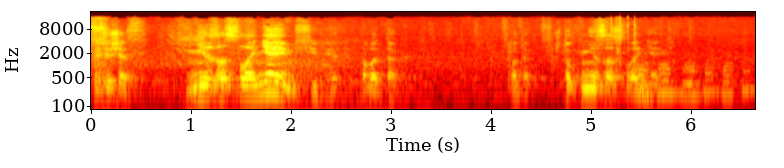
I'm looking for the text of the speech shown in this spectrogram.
Значит, сейчас не заслоняем себе, а вот так. Вот так, чтобы не заслонять. Мгм, мгм, мгм.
